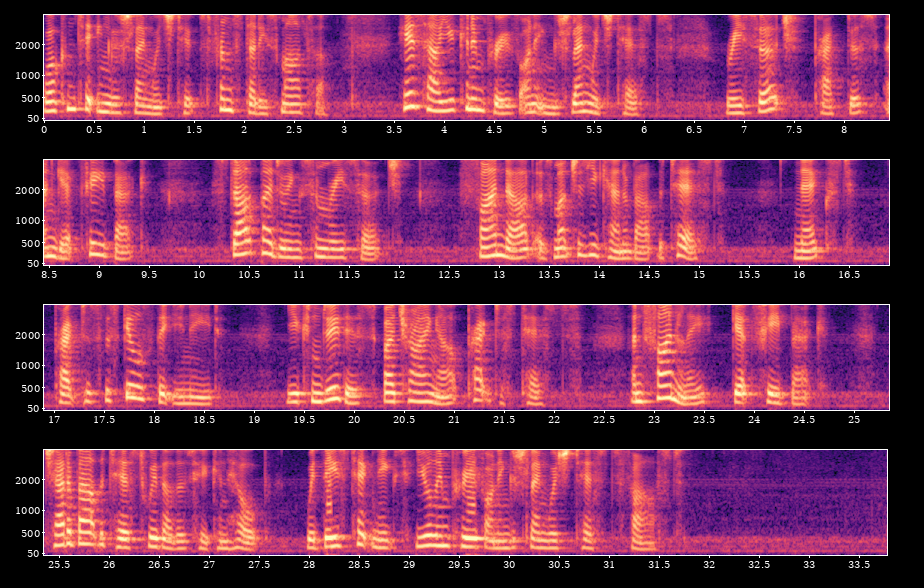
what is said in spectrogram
Welcome to English Language Tips from Study Smarter. Here's how you can improve on English language tests. Research, practice, and get feedback. Start by doing some research. Find out as much as you can about the test. Next, practice the skills that you need. You can do this by trying out practice tests. And finally, get feedback. Chat about the test with others who can help. With these techniques, you'll improve on English language tests fast.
